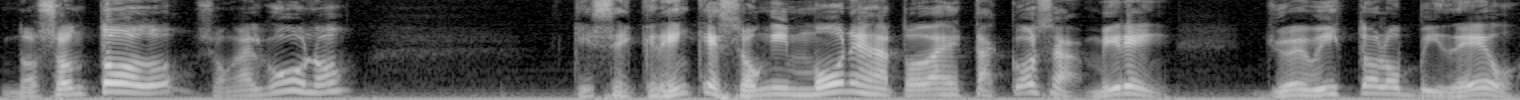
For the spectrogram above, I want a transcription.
no son todos, son algunos, que se creen que son inmunes a todas estas cosas. Miren, yo he visto los videos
